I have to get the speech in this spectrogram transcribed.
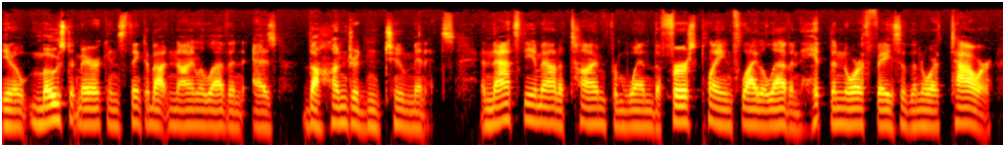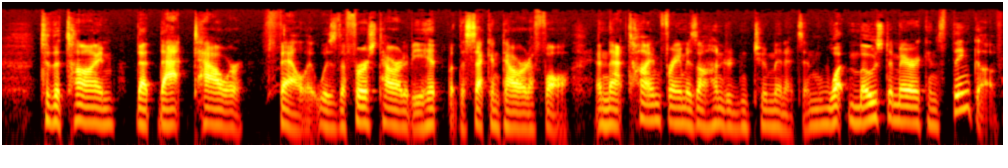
you know, most Americans think about 9 11 as the 102 minutes. And that's the amount of time from when the first plane, Flight 11, hit the north face of the North Tower to the time that that tower fell. It was the first tower to be hit, but the second tower to fall. And that time frame is 102 minutes. And what most Americans think of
